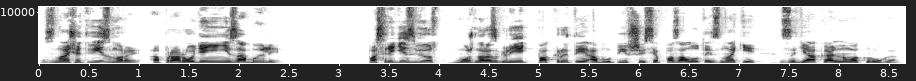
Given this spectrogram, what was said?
Значит, визморы о прародине не забыли. Посреди звезд можно разглядеть покрытые облупившиеся позолотой знаки зодиакального круга,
